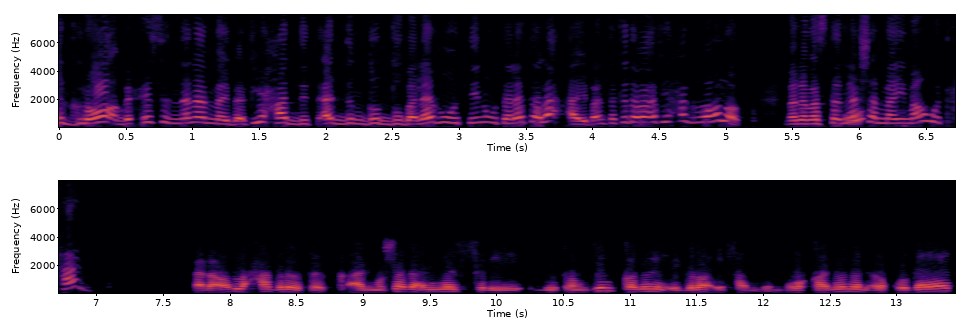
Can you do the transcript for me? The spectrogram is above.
إجراء بحيث إن أنا لما يبقى في حد اتقدم ضده بلاغ واثنين وثلاثه لأ يبقى أنت كده بقى في حاجة غلط. ما أنا ما استناش أما يموت حد. أنا أقول لحضرتك المشرع المصري بتنظيم قانون إجرائي فندم وقانون العقوبات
